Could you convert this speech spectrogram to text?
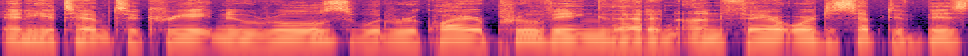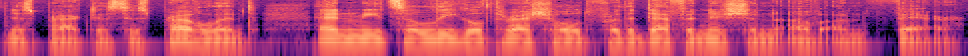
Any attempt to create new rules would require proving that an unfair or deceptive business practice is prevalent and meets a legal threshold for the definition of unfair.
